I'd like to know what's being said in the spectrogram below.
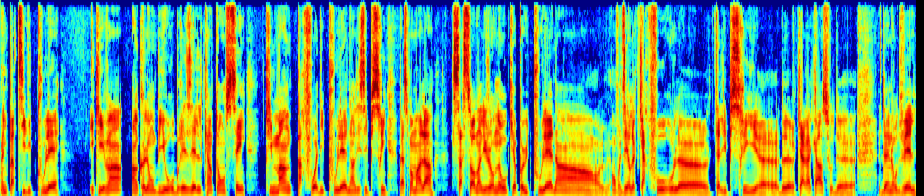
une partie des poulets et qui vend en Colombie ou au Brésil quand on sait qu'il manque parfois des poulets dans les épiceries, ben à ce moment-là, ça sort dans les journaux qu'il n'y a pas eu de poulet dans, on va dire, le Carrefour ou le telle épicerie euh, de Caracas ou d'une autre ville.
